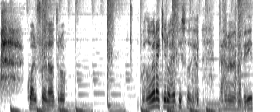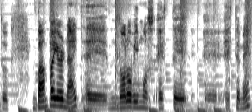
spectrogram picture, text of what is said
Ah, ¿Cuál fue el otro? Puedo ver aquí los episodios. Déjame ver rapidito. Vampire Night. Eh, no lo vimos este, eh, este mes,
